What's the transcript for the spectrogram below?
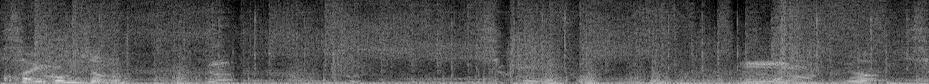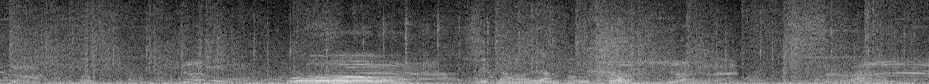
快攻手，哟，哦，这个好像不错。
